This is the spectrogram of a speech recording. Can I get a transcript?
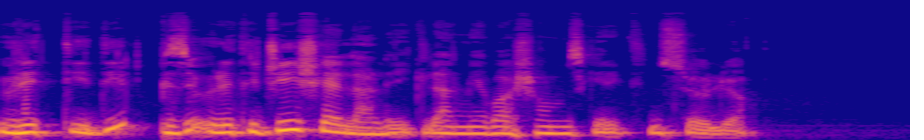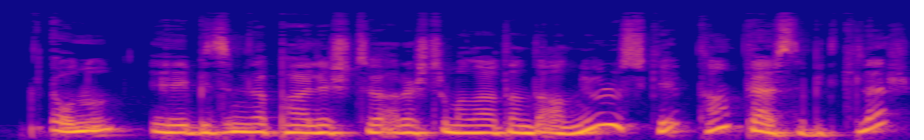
ürettiği değil, bize üreteceği şeylerle ilgilenmeye başlamamız gerektiğini söylüyor. Onun e, bizimle paylaştığı araştırmalardan da anlıyoruz ki tam tersi bitkiler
